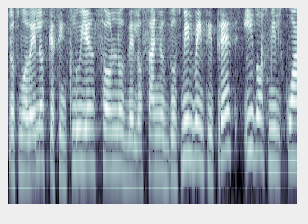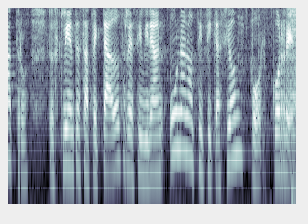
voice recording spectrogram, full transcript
Los modelos que se incluyen son los de los años 2023 y 2004. Los clientes afectados recibirán una notificación por correo.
